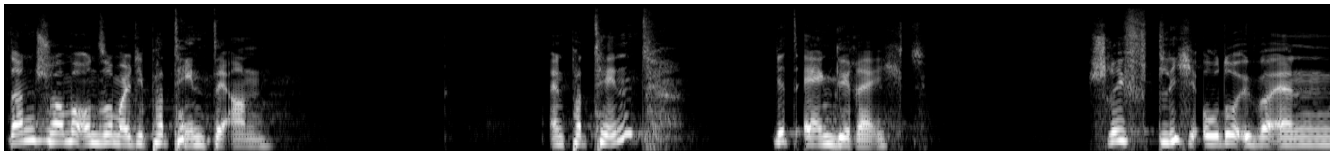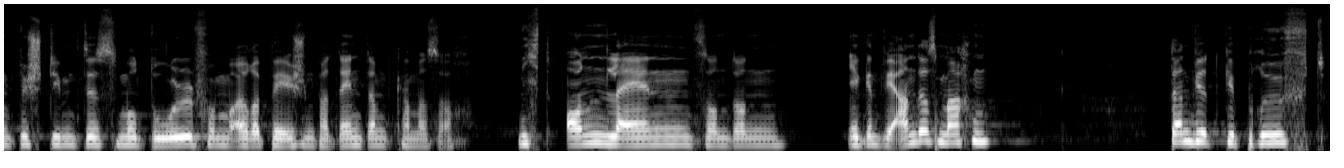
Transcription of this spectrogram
Dann schauen wir uns einmal die Patente an. Ein Patent wird eingereicht, schriftlich oder über ein bestimmtes Modul vom Europäischen Patentamt kann man es auch nicht online, sondern irgendwie anders machen. Dann wird geprüft,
